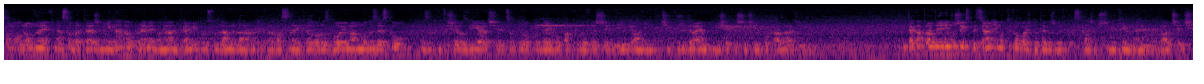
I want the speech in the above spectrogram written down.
są ogromne, finansowe też. Nie gramy o premię, bo nie mamy premii, po prostu gramy dla, dla własnego rozwoju. Mam młody zespół, zespół chce się rozwijać, co pół roku oddaję chłopaków do wyższych lig. Oni, ci, którzy grają tu dzisiaj też się chcieli pokazać. I, i tak naprawdę ja nie muszę ich specjalnie motywować do tego, żeby z każdym przeciwnikiem e, walczyć. E,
